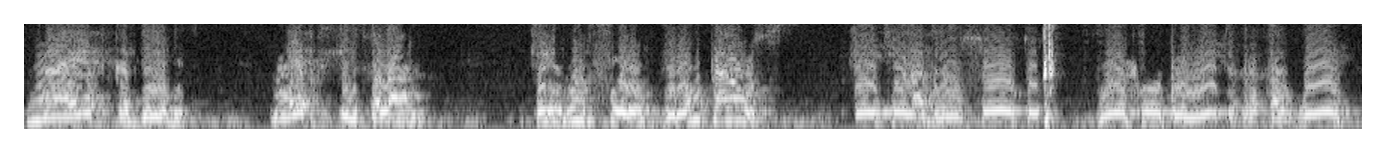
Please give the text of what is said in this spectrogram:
Na época deles, na época que eles falaram, o que aconteceu? Virou um caos. Porque aí tinha ladrão solto, não tinha colheita para fazer,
